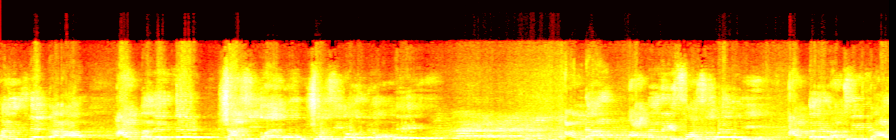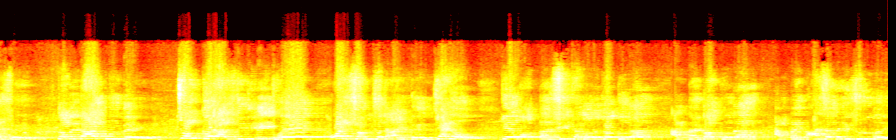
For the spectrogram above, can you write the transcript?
মানুষদের দ্বারা আপনাদেরকে শাসিত এবং শোষিত হতে হবে। আমরা আপনাদেরকে স্পষ্ট করে বলি, আপনারা রাজনীতিতে আসবেন, তবে তার পূর্বে যোগ্য রাজনীতিবিদ হয়ে ওই সংসদে আসবেন। যেন কেউ আপনার শিক্ষাগত যোগ্যতা, আপনার দক্ষতা, আপনার ভাষা থেকে শুরু করে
